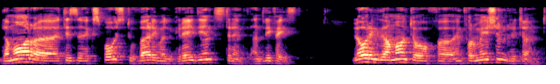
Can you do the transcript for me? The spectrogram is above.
the more uh, it is exposed to variable gradient strength and rephased, lowering the amount of uh, information returned.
